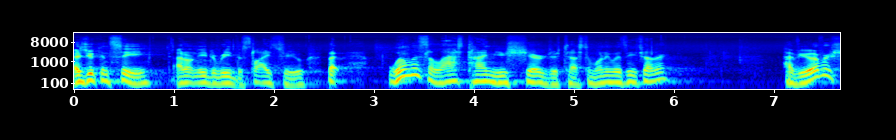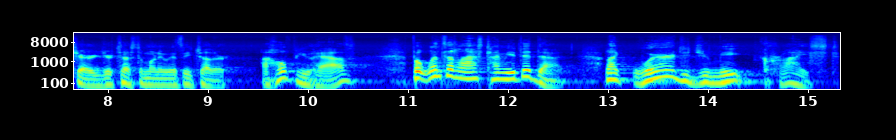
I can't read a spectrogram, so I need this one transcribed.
As you can see, I don't need to read the slides to you, but when was the last time you shared your testimony with each other? Have you ever shared your testimony with each other? I hope you have. But when's the last time you did that? Like, where did you meet Christ?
